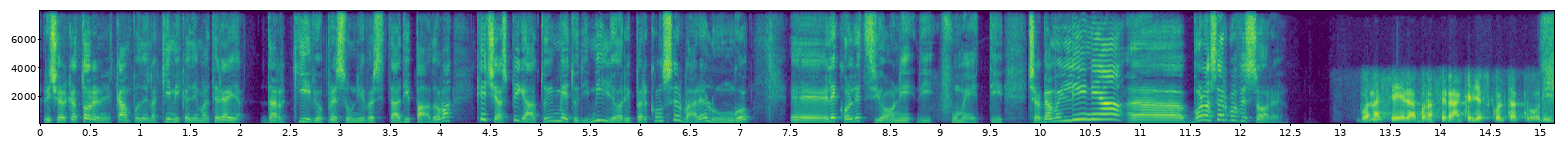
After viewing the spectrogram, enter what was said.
ricercatore nel campo della chimica dei materiali d'archivio presso l'Università di Padova, che ci ha spiegato i metodi migliori per conservare a lungo eh, le collezioni di fumetti. Ce l'abbiamo in linea. eh, buonasera professore. Buonasera, buonasera anche agli ascoltatori.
